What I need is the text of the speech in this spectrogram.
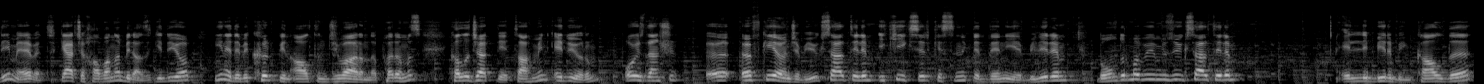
Değil mi? Evet. Gerçi havana biraz gidiyor. Yine de bir 40 bin altın civarında paramız kalacak diye tahmin ediyorum. O yüzden şu öfkeyi önce bir yükseltelim. 2 iksir kesinlikle deneyebilirim. Dondurma büyümüzü yükseltelim. 51 bin kaldı.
